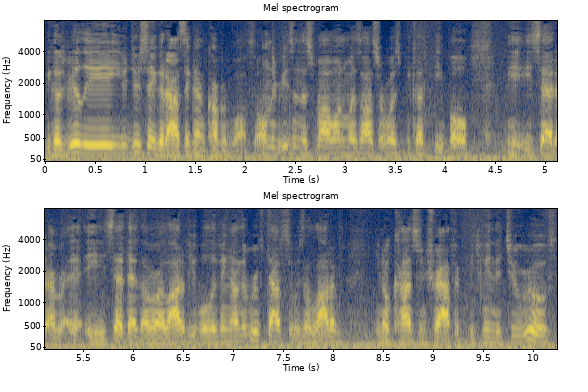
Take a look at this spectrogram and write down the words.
because really you do say gud asik on covered walls. The only reason the small one was also was because people. He, he said uh, he said that there were a lot of people living on the rooftops. There was a lot of you know constant traffic between the two roofs.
